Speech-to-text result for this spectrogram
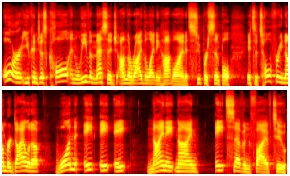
Or you can just call and leave a message on the Ride the Lightning hotline. It's super simple. It's a toll free number. Dial it up 1 888 989 8752.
